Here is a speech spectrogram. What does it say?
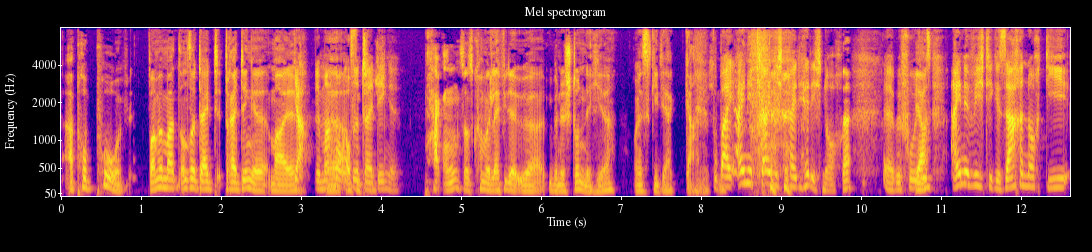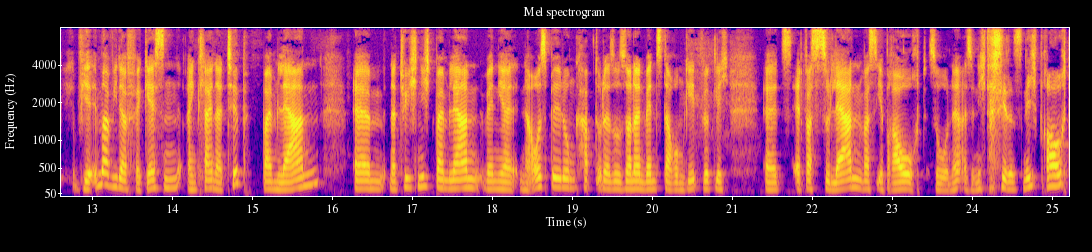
apropos, wollen wir mal unsere drei, drei Dinge mal ja, wir machen äh, mal auf unsere drei Dinge. packen, sonst kommen wir gleich wieder über, über eine Stunde hier und es geht ja gar nicht. Wobei eine Kleinigkeit hätte ich noch, äh, bevor wir Ja? los. Eine wichtige Sache noch, die wir immer wieder vergessen. Ein kleiner Tipp beim Lernen. Ähm, natürlich nicht beim Lernen, wenn ihr eine Ausbildung habt oder so, sondern wenn es darum geht, wirklich äh, etwas zu lernen, was ihr braucht. So, ne? Also nicht, dass ihr das nicht braucht,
